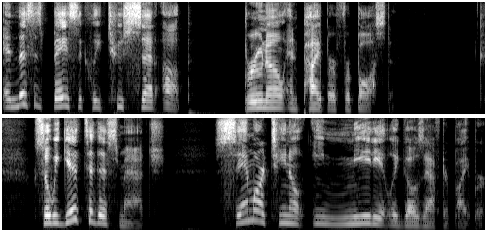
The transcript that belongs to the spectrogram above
And this is basically to set up Bruno and Piper for Boston. So we get to this match. Sammartino immediately goes after Piper,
